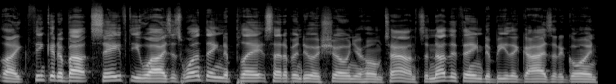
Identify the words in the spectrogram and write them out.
like thinking about safety wise it's one thing to play set up and do a show in your hometown. It's another thing to be the guys that are going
